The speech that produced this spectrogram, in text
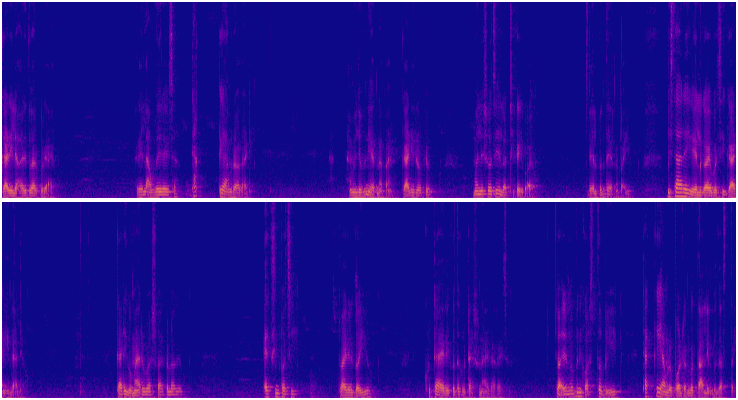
गाडीले हरिद्वार पुर्यायो रेल आउँदै रहेछ। ठ्याक्कै हाम्रो अगाडि। हामीले पनि हेर्न पायौँ। गाडी रोक्यो। मैले सोचेँ ल ठिकै भयो। रेल पनि त हेर्न पाइयो। बिस्तारै रेल गएपछि गाडी हिँडाल्यो। गाडी घुमाएर बस पार्क लग्यो। एकछिनपछि टोयलेट गइयो। खुट्टा हेरेको त खुट्टा सुनाएका रहेछन्। टोयलेटमा पनि कस्तो भिड। ठ्याक्कै हाम्रो पल्टनको तालिमको जस्तै।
